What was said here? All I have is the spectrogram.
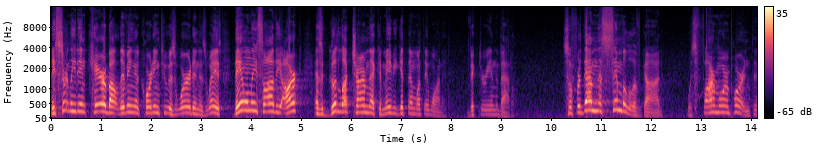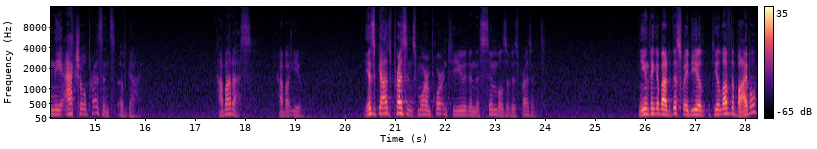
They certainly didn't care about living according to his word and his ways. They only saw the ark as a good luck charm that could maybe get them what they wanted victory in the battle. So for them, the symbol of God was far more important than the actual presence of God. How about us? How about you? Is God's presence more important to you than the symbols of his presence? You can think about it this way do you, do you love the Bible?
